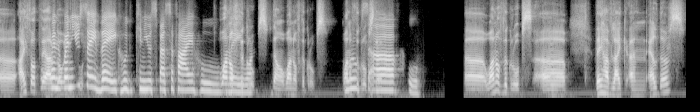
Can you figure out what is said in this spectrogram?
uh, I thought they are when, going when you to, say they, who can you specify who? One of the were? groups. No, one of the groups. One groups of the groups. Of who? uh, one of the groups uh, they have like an elders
